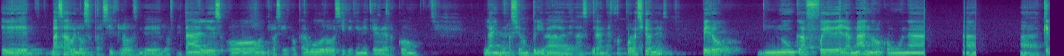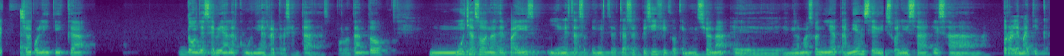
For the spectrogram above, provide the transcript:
eh, basado en los superciclos de los metales o de los hidrocarburos y que tiene que ver con la inversión privada de las grandes corporaciones, pero nunca fue de la mano con una creación política donde se vean las comunidades representadas. Por lo tanto, muchas zonas del país, y en, en este caso específico que menciona, eh, en la Amazonía, también se visualiza esa problemática.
